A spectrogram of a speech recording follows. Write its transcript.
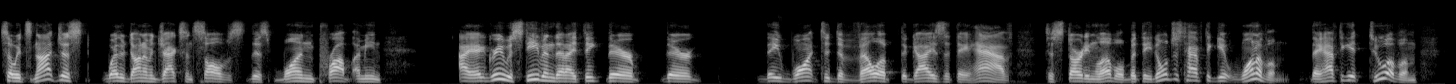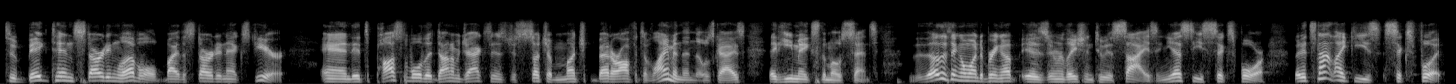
So it's not just whether Donovan Jackson solves this one problem. I mean, I agree with Steven that I think they're they're they want to develop the guys that they have to starting level, but they don't just have to get one of them. They have to get two of them to Big Ten starting level by the start of next year. And it's possible that Donovan Jackson is just such a much better offensive lineman than those guys that he makes the most sense. The other thing I wanted to bring up is in relation to his size. And yes, he's six four, but it's not like he's six foot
